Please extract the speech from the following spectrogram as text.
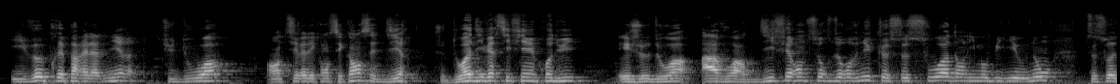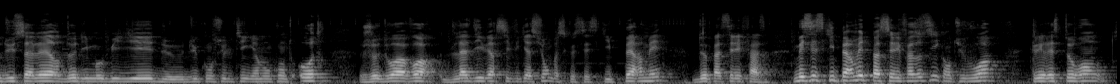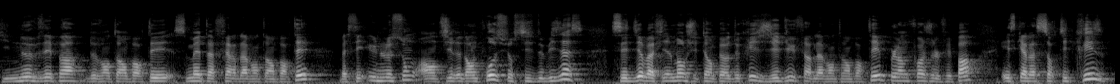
il veut préparer l'avenir, tu dois en tirer les conséquences et te dire je dois diversifier mes produits, et je dois avoir différentes sources de revenus, que ce soit dans l'immobilier ou non, que ce soit du salaire, de l'immobilier, du, consulting à mon compte, autre, je dois avoir de la diversification parce que c'est ce qui permet de passer les phases. Mais c'est ce qui permet de passer les phases aussi quand tu vois que les restaurants qui ne faisaient pas de vente à emporter se mettent à faire de la vente à emporter, bah, c'est une leçon à en tirer dans le pro sur 6 de business. C'est de dire bah, finalement j'étais en période de crise, j'ai dû faire de la vente à emporter, plein de fois je ne le fais pas. Est-ce qu'à la sortie de crise,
